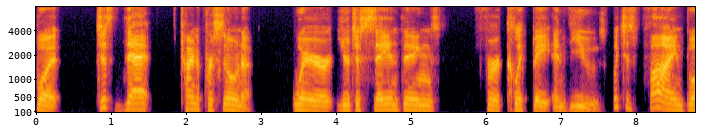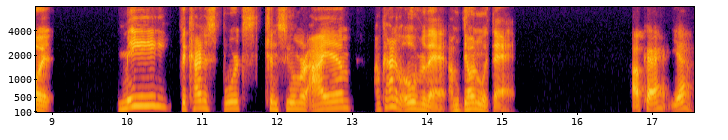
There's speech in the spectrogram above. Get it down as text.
but just that kind of persona where you're just saying things for clickbait and views, which is fine. But me, the kind of sports consumer I am, I'm kind of over that. I'm done with that. Okay. Yeah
